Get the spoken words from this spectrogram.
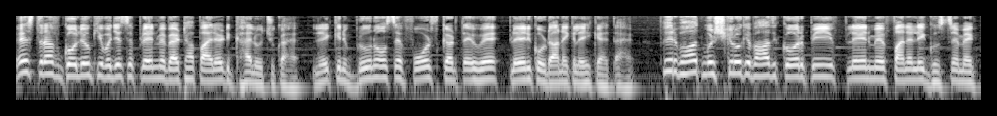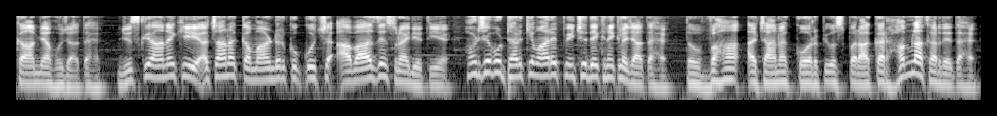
इस तरफ़ गोलियों की वजह से प्लेन में बैठा पायलट घायल हो चुका है, लेकिन ब्रूनो उसे फोर्स करते हुए प्लेन को उड़ाने के लिए कहता है। फिर बहुत मुश्किलों के बाद कोरपी प्लेन में फाइनली घुसने में कामयाब हो जाता है, जिसके आने की अचानक कमांडर को कुछ आवाज़ें सुनाई देती है, और जब वो डर के मारे पीछे देखने के लिए जाता है तो वहाँ अचानक कोरपी उस पर आकर हमला कर देता है।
